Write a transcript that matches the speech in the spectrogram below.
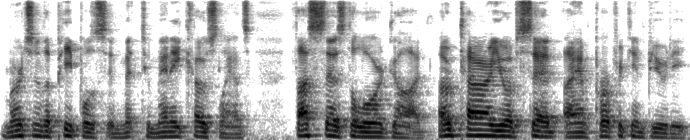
merchant of the peoples to many coastlands, Thus says the Lord God O Tyre, you have said, I am perfect in beauty.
